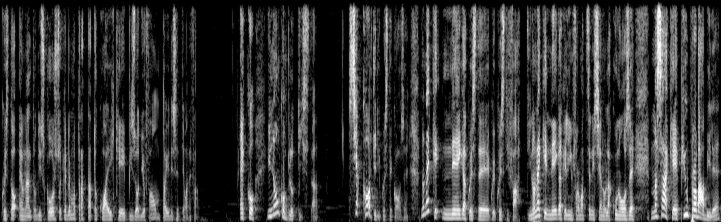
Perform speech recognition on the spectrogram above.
questo è un altro discorso che abbiamo trattato qualche episodio fa, un paio di settimane fa. Ecco, il non complottista si accorge di queste cose. Non è che nega queste, questi fatti, non è che nega che le informazioni siano lacunose, ma sa che è più probabile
